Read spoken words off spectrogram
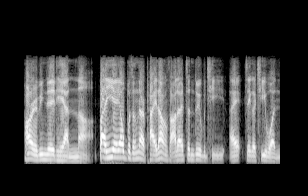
哈尔滨这天呐，半夜要不整点排档啥的，真对不起。哎，这个气温。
